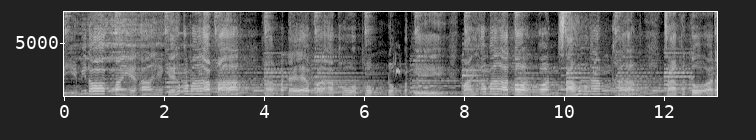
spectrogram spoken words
นี้มีดอกไม้อายเก็บเอามาฝากข้ามมาแต่ป่าโคกทงดงบักอีหมายเอามาตอนอ่อนสาวงามคำจากคนตัวด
